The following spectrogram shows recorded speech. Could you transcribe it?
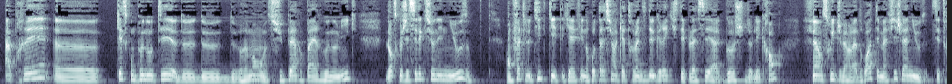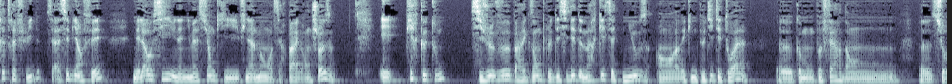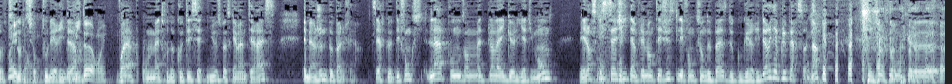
après, qu'est-ce qu'on peut noter de, de, vraiment super pas ergonomique? Lorsque j'ai sélectionné news, en fait, le titre qui, avait fait une rotation à 90 degrés qui s'était placé à gauche de l'écran fait un switch vers la droite et m'affiche la news. C'est très très fluide, c'est assez bien fait, mais là aussi une animation qui finalement sert pas à grand chose. Et pire que tout, si je veux par exemple décider de marquer cette news avec une petite étoile, euh, comme on peut faire dans euh, sur sur tous les readers. Voilà pour mettre de côté cette news parce qu'elle m'intéresse. Eh bien, je ne peux pas le faire. C'est-à-dire que des fonctions là pour nous en mettre plein la gueule, il y a du monde. Mais lorsqu'il s'agit d'implémenter juste les fonctions de base de Google Reader, il n'y a plus personne. Hein donc, euh,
